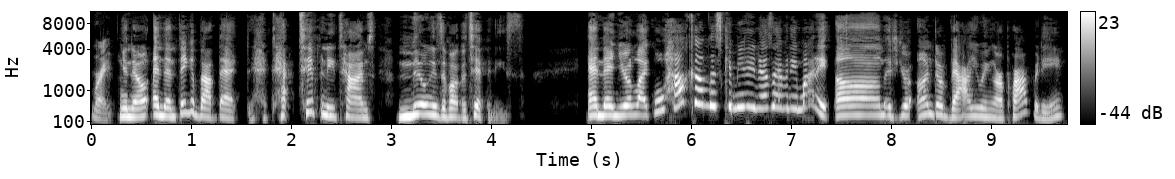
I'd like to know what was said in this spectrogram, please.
right. you know? And then think about that T- Tiffany times millions of other Tiffany's. And then you're like, well, how come this community doesn't have any money? Um, if you're undervaluing our property,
